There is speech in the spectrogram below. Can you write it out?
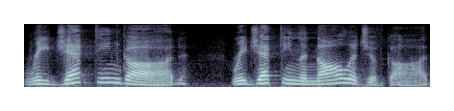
rejecting God, rejecting the knowledge of God,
